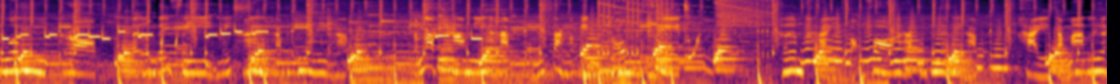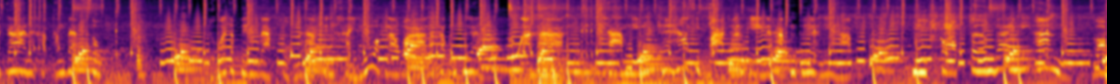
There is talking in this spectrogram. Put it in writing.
ตัวมี รอบ เติมได้ฟรีไม่อั้นครับเพื่อนนี่ครับสำหรับชามนี้นะครับ ผมสั่งมาเป็นโจ๊กเศษเพิ่มไข่สองฟองนะครับเพื่อนๆนี่ครับ ไข่สามารถเลือกได้นะครับ ทั้งแบบสุกหรือว่าจะเป็นแบบผงนะครับ เป็นไข่ลวกลาวานะครับเพื่อนๆราคาชามนี้แค่50 บาทเท่านั้นเองนะครับเพื่อนๆนี่ครับ มีกรอบเติมได้ไม่อั้น อบ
